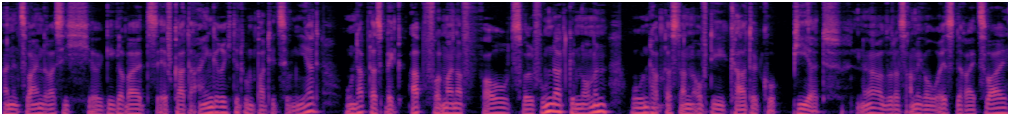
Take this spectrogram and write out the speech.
eine 32 äh, GB CF-Karte eingerichtet und partitioniert und habe das Backup von meiner V1200 genommen und habe das dann auf die Karte kopiert. Ne? Also das Amiga OS 3.2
